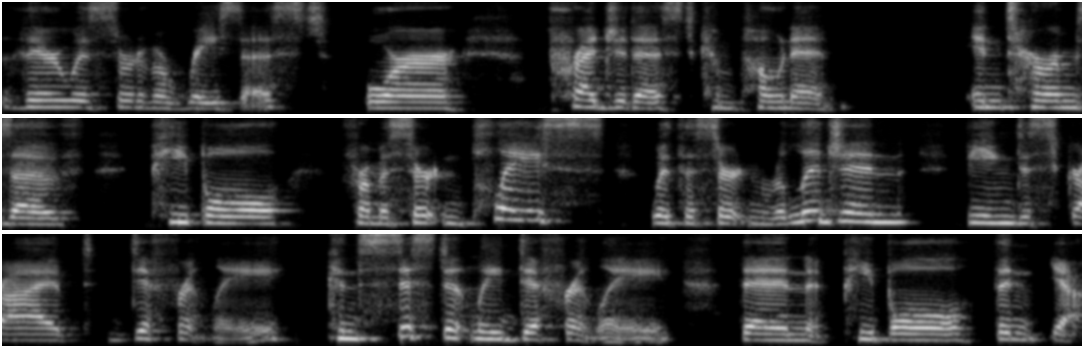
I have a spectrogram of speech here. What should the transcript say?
there was sort of a racist or prejudiced component in terms of people from a certain place with a certain religion being described differently consistently differently than people than yeah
